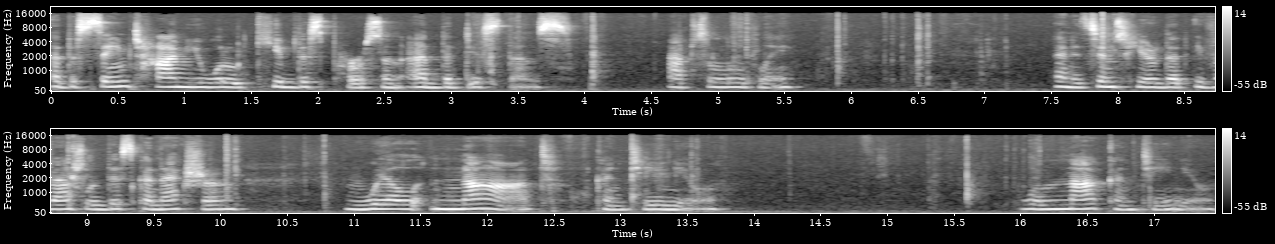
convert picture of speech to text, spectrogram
at the same time you will keep this person at the distance. Absolutely. And it seems here that eventually this connection will not continue. Will not continue.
